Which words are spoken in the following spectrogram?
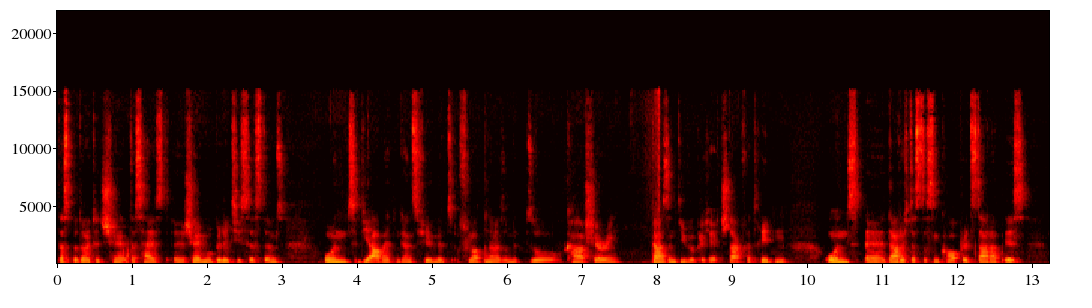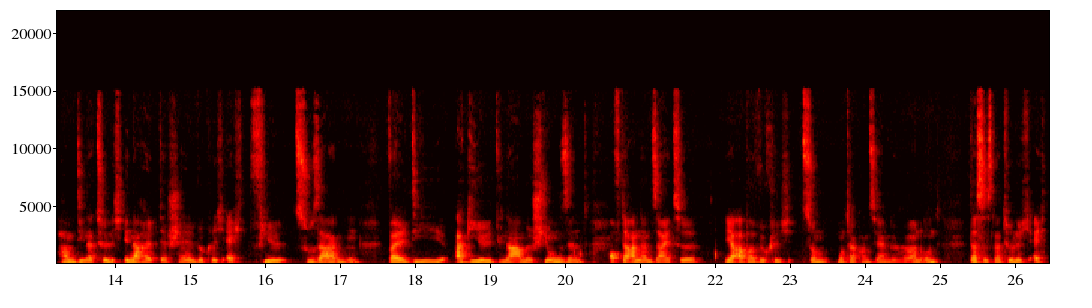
Das bedeutet Shell, das heißt äh, Shell Mobility Systems und die arbeiten ganz viel mit Flotten, also mit so Carsharing. Da sind die wirklich echt stark vertreten. Und äh, dadurch, dass das ein Corporate Startup ist, haben die natürlich innerhalb der Shell wirklich echt viel zu sagen, weil die agil, dynamisch, jung sind. Auf der anderen Seite ja aber wirklich zum Mutterkonzern gehören und das ist natürlich echt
